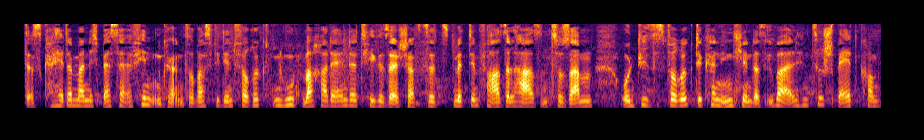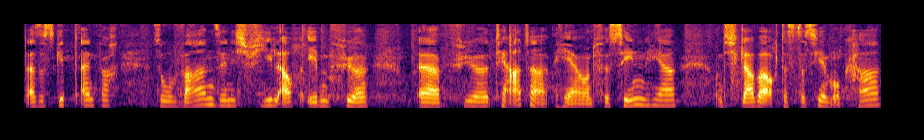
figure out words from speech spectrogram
das hätte man nicht besser erfinden können. Sowas wie den verrückten Hutmacher, der in der Tiergesellschaft sitzt, mit dem Faselhasen zusammen und dieses verrückte Kaninchen, das überall hin zu spät kommt. Also es gibt einfach so wahnsinnig viel auch eben für, äh, für Theater her und für Szenen her. Und ich glaube auch, dass das hier im OK,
